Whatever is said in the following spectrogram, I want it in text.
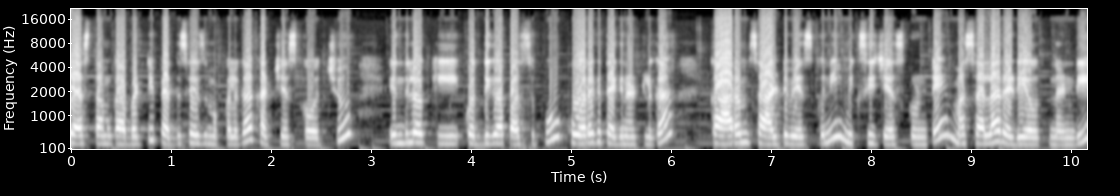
చేస్తాం కాబట్టి పెద్ద సైజు ముక్కలుగా కట్ చేసుకోవచ్చు. ఇందులోకి కొద్దిగా పసుపు కూరకు తగినట్లుగా కారం సాల్ట్ వేసుకుని మిక్సీ చేసుకుంటే మసాలా రెడీ అవుతుందండి.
